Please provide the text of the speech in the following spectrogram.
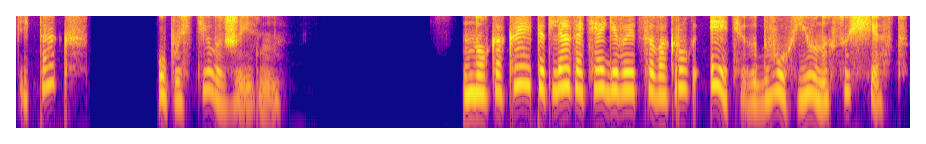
И так упустила жизнь. Но какая петля затягивается вокруг этих двух юных существ,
